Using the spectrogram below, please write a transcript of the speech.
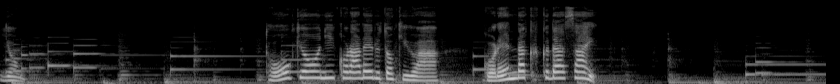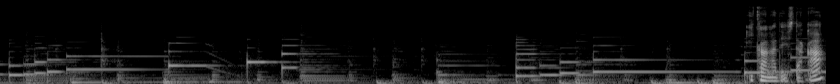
？4東京に来られるときはご連絡ください。いかがでしたか？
